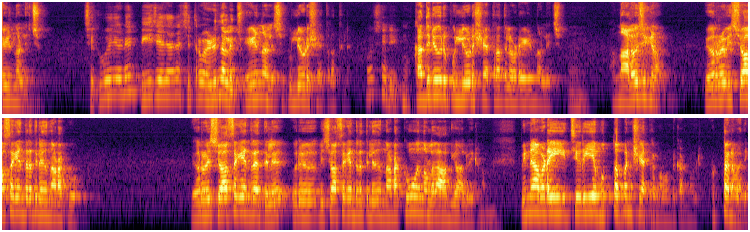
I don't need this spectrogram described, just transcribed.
എഴുന്നള്ളിച്ചു. ചെഗുവേരയുടെയും പി ജയരാജന്റെ ചിത്രം എഴുന്നള്ളിച്ചു? എഴുന്നള്ളിച്ചു പുല്ലിയോട് ക്ഷേത്രത്തിൽ ശരി. കതിരൂർ പുല്ലിയോട് ക്ഷേത്രത്തിൽ അവിടെ എഴുന്നള്ളിച്ചു. ഒന്ന് ആലോചിക്കണം. വേറൊരു വിശ്വാസ കേന്ദ്രത്തിൽ ഇത് നടക്കുമോ വേറൊരു വിശ്വാസ കേന്ദ്രത്തിൽ ഒരു വിശ്വാസ കേന്ദ്രത്തിൽ ഇത് നടക്കുമോ എന്നുള്ളത് ആദ്യം ആലോചിക്കണം. പിന്നെ അവിടെ ഈ ചെറിയ മുത്തപ്പൻ ക്ഷേത്രങ്ങളുണ്ട് കണ്ണൂർ ഒട്ടനവധി.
